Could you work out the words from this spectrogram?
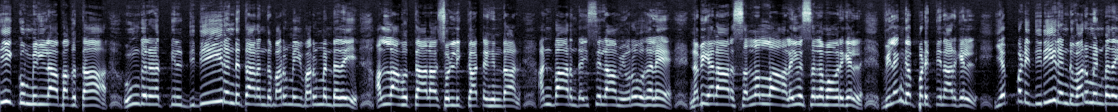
தீக்கும் இல்லா பகுத்தா உங்களிடத்தில் திடீரென்று தான் அந்த மறுமை வரும் என்றதை அல்லாஹு தாலா சொல்லி காட்டுகின்றான். அன்பார்ந்த இஸ்லாமிய உறவுகளே நபிகளார் சல்லல்லா அலைவசல்லம் அவர்கள் விளங்கப்படுத்தினார்கள். எப்படி திடீரென்று வரும் என்பதை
